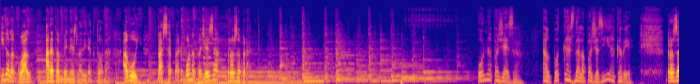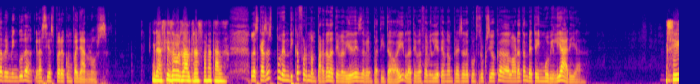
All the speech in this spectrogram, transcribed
i de la qual ara també n'és la directora. Avui passa per Ona Pagesa Rosa Prat. Ona Pagesa, el podcast de la pagesia que ve. Rosa, benvinguda. Gràcies per acompanyar-nos. Gràcies a vosaltres, bona tarda. Les cases podem dir que formen part de la teva vida des de ben petita, oi? La teva família té una empresa de construcció que alhora també té immobiliària. Sí,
